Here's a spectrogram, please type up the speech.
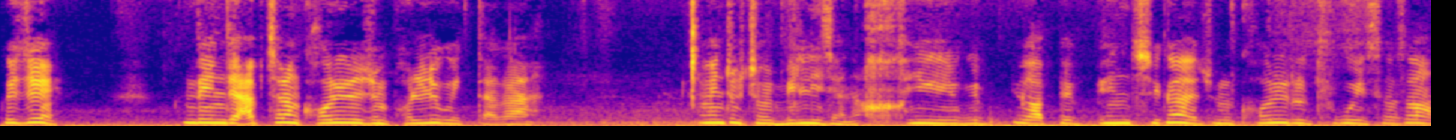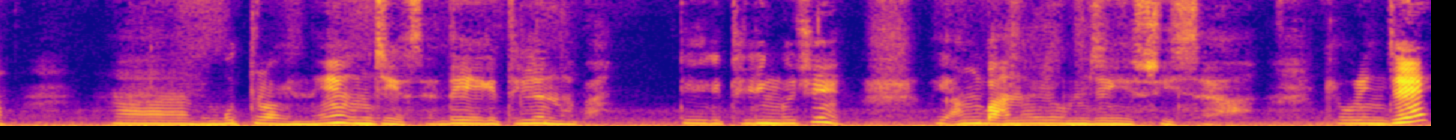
그지? 근데 이제 앞차랑 거리를 좀 벌리고 있다가 왼쪽 저 밀리잖아. 아, 이 여기 요 앞에 벤츠가 좀 거리를 두고 있어서 아, 못 들어가겠네. 움직였어요. 내 얘기 들렸나 봐. 내 얘기 들린 거지? 양보 안 하려 움직일 수 있어요. 우리 이제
